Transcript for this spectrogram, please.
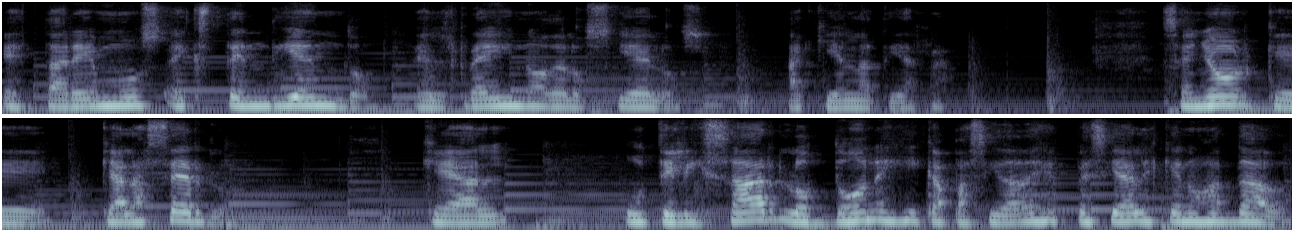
estaremos extendiendo el reino de los cielos aquí en la tierra. Señor, que, que al hacerlo, que al utilizar los dones y capacidades especiales que nos has dado,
